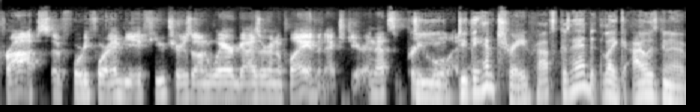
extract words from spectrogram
props of 44 NBA futures on where guys are going to play in the next year. And that's pretty do, cool. Do they have trade props? Because I had like I was gonna.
